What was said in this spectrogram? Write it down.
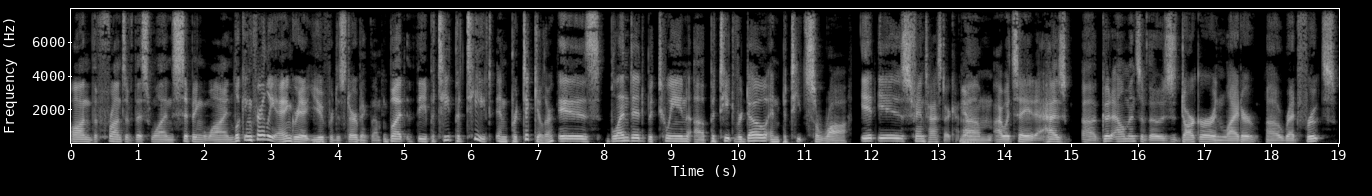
on the front of this one sipping wine, looking fairly angry at you for disturbing them. But the Petite Petite in particular is blended between uh, Petite Verdot and Petite Syrah. It is fantastic. Yeah. Um, I would say it has uh, good elements of those darker and lighter uh, red fruits.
